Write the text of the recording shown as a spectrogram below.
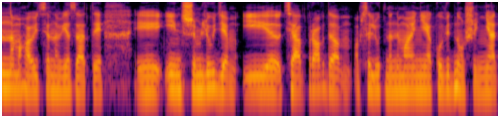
намагаються нав'язати іншим людям. І ця правда абсолютно не має ніякого відношення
